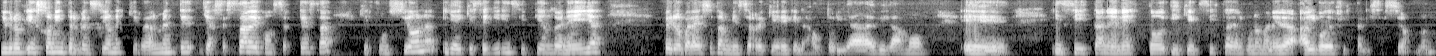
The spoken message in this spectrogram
Yo creo que son intervenciones que realmente ya se sabe con certeza que funcionan y hay que seguir insistiendo en ellas, pero para eso también se requiere que las autoridades, digamos, eh, insistan en esto y que exista de alguna manera algo de fiscalización, ¿no?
